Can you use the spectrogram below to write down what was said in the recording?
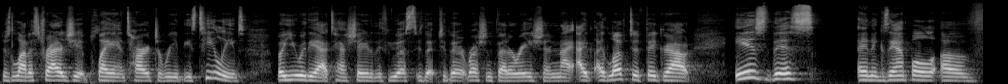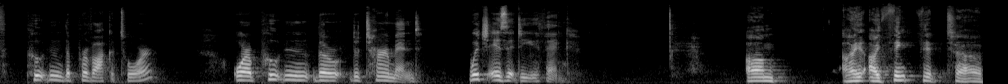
there's a lot of strategy at play, and it's hard to read these tea leaves. But you were the attaché to the U.S. to the, to the Russian Federation, and I, I'd love to figure out: is this an example of Putin the provocateur or Putin the determined? Which is it, do you think? Um, I, I, think that uh,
